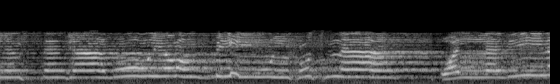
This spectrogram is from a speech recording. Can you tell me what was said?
للذين استجابوا لربهم الحسنى والذين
